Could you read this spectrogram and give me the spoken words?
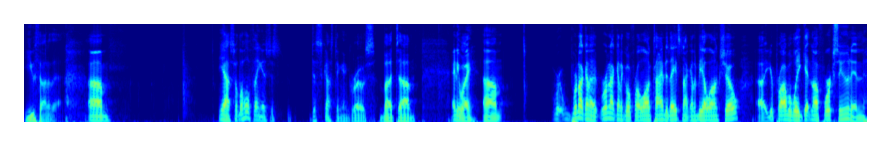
You thought of that. Um, yeah, so the whole thing is just disgusting and gross. But um, anyway, um, we're, we're not gonna we're not gonna go for a long time today. It's not gonna be a long show. Uh, you're probably getting off work soon and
